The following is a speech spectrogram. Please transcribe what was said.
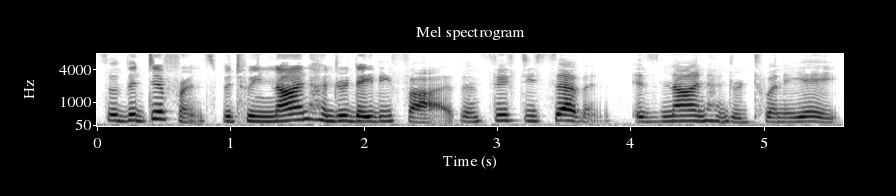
So the difference between 985 and 57 is 928.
